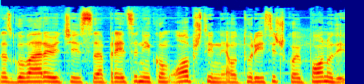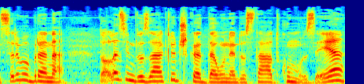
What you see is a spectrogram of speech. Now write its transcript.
Razgovarajući sa predsednikom opštine o turističkoj ponudi Srbobrana, dolazim do zaključka da u nedostatku muzeja,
